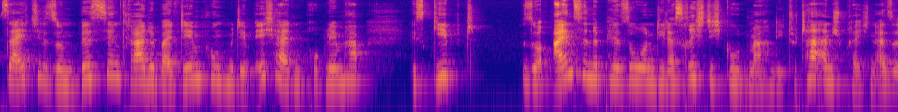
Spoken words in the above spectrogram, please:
seid ihr so ein bisschen gerade bei dem Punkt, mit dem ich halt ein Problem habe. Es gibt so einzelne Personen, die das richtig gut machen, die total ansprechen. Also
